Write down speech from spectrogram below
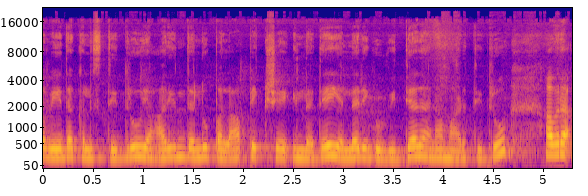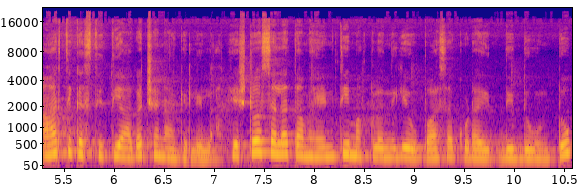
ವೇದ ಕಲಿಸ್ತಿದ್ರು. ಯಾರಿಂದಲೂ ಫಲಾಪೇಕ್ಷೆ ಇಲ್ಲದೆ ಎಲ್ಲರಿಗೂ ವಿದ್ಯಾದಾನ ಮಾಡ್ತಿದ್ರು ಅವರ ಆರ್ಥಿಕ ಸ್ಥಿತಿ ಆಗ ಚೆನ್ನಾಗಿರಲಿಲ್ಲ. ಎಷ್ಟೋ ಸಲ ತಮ್ಮ ಹೆಂಡತಿ ಮಕ್ಕಳೊಂದಿಗೆ ಉಪವಾಸ ಕೂಡ ಇದ್ದಿದ್ದು ಉಂಟು.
